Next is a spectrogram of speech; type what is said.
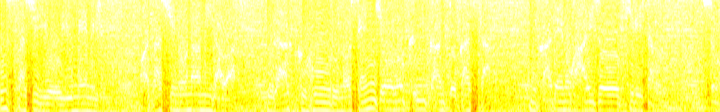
クスタシーを夢見る私の涙はブラックホールの戦場の空間と化したムカデの肺臓を切り裂く。そう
